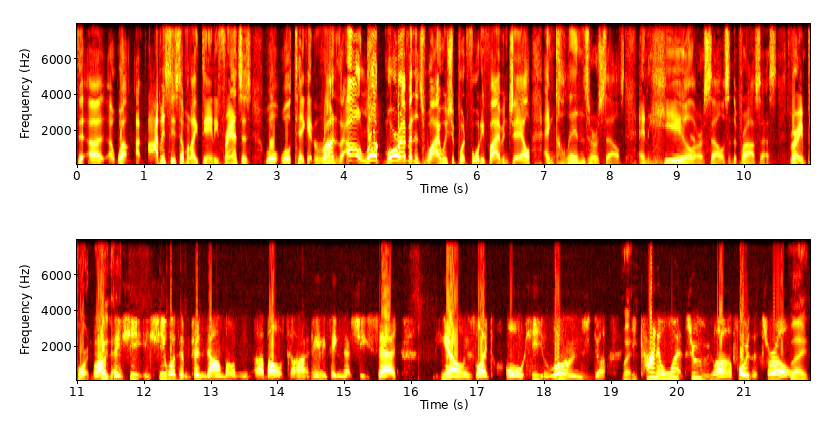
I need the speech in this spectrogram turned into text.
The, uh, well, uh, obviously, someone like Danny Francis will will take it and run. It's like, oh, look, more evidence why we should put 45 in jail and cleanse ourselves and heal ourselves in the process. It's very important Well, to do that. she she wasn't pinned down about about uh, anything that she said. You know, it's like, oh, he lunged. Right. He kind of went through uh, for the thrill. Right.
